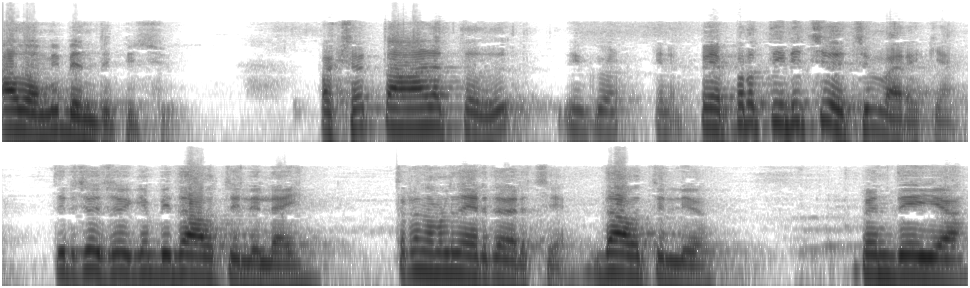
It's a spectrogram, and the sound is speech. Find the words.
അത് തമ്മിൽ ബന്ധിപ്പിച്ചു. പക്ഷെ താഴത്തത് പേപ്പർ തിരിച്ചു വെച്ചും വരയ്ക്കാം. തിരിച്ചു വെച്ച് വയ്ക്കുമ്പോൾ ഇതാവത്തില്ല ലൈൻ ഇത്ര നമ്മൾ നേരത്തെ വരച്ചേ. ഇതാവത്തില്ലയോ? അപ്പൊ എന്ത് ചെയ്യുക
